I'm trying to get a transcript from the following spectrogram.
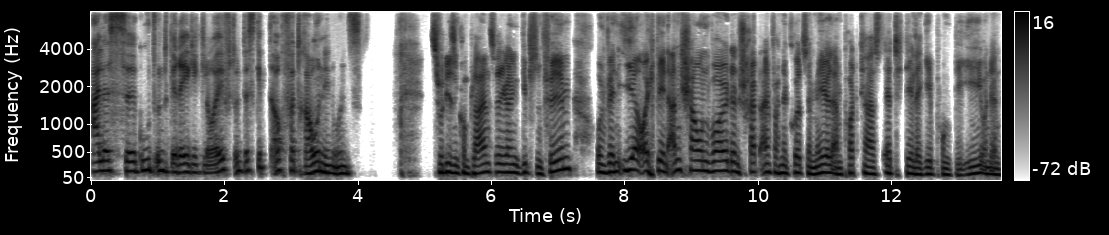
alles äh, gut und geregelt läuft. Und das gibt auch Vertrauen in uns zu diesen Compliance-Regeln gibt es einen Film. Und wenn ihr euch den anschauen wollt, dann schreibt einfach eine kurze Mail an podcast.dlg.de und dann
